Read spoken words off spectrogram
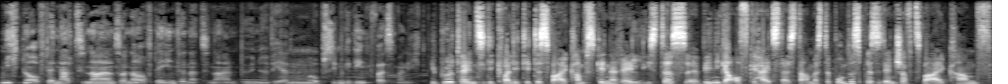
nicht nur auf der nationalen, mhm. sondern auf der internationalen Bühne werden. Mhm. Ob es ihm gelingt, weiß man nicht. Wie beurteilen Sie die Qualität des Wahlkampfs generell? Ist das äh, weniger aufgeheizt als damals der Bundespräsidentschaftswahlkampf,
